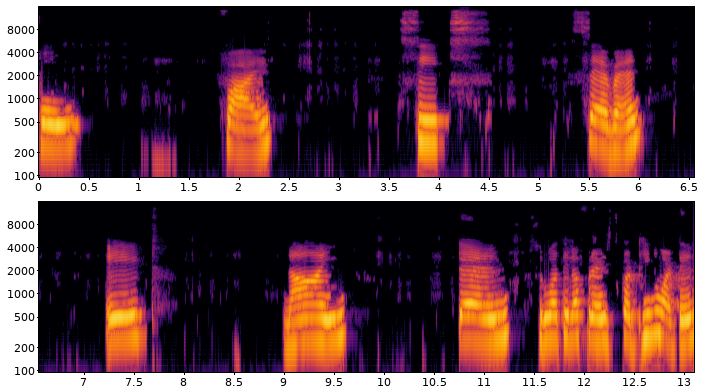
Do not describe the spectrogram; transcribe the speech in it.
four five six seven eight nine ten सुरुवातीला फ्रेंड्स कठीण वाटेल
